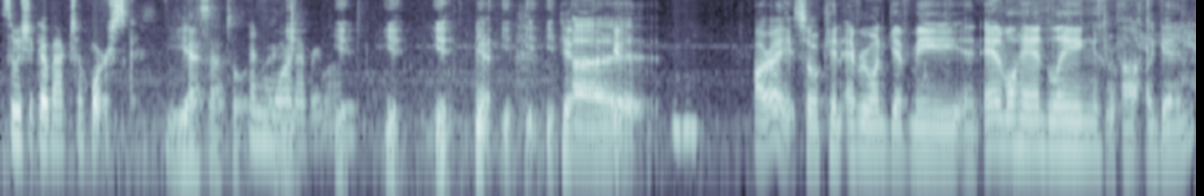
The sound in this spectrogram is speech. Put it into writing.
So we should go back to Horsk Yes, absolutely. and warn Yeah, everyone. Yeah, yeah, yeah, Yeah. yeah, yeah, yeah. Yeah. Uh, yeah. All right, so can everyone give me an animal handling uh, again?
